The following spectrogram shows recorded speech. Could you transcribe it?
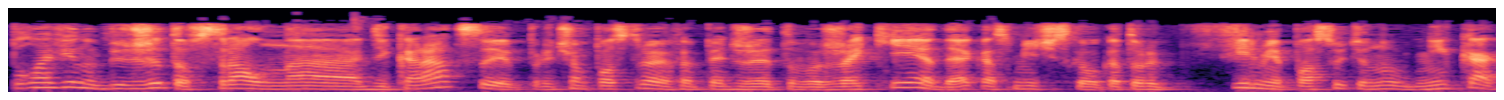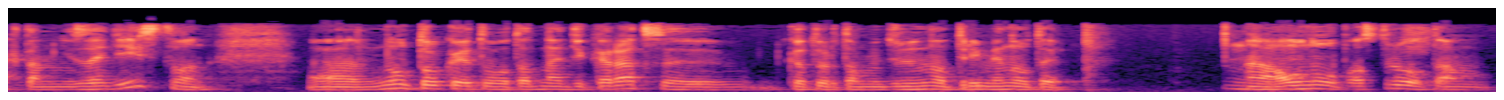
половину бюджета всрал на декорации, причем построив, опять же, этого Жаке, да, космического, который в фильме, по сути, ну, никак там не задействован. А, ну, только это вот одна декорация, которая там уделено 3 минуты. А он его построил там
